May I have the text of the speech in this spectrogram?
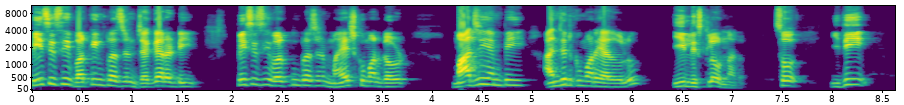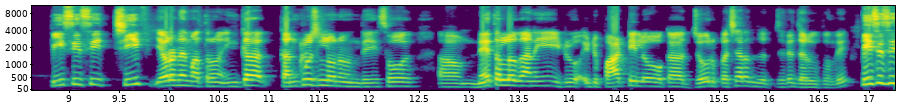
PCC working president Jaggareddy PCC working president Mahesh Kumar Goud మాజీ ఎంపీ అంజన్ కుమార్ యాదవ్లు ఈ లిస్టులో ఉన్నారు. సో ఇది పీసీసీ చీఫ్ ఎవరనేది మాత్రం ఇంకా కన్క్లూజన్లోనే ఉంది. సో నేతల్లో కానీ ఇటు ఇటు పార్టీలో ఒక జోరు ప్రచారం అయితే జరుగుతుంది. పీసీసీ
